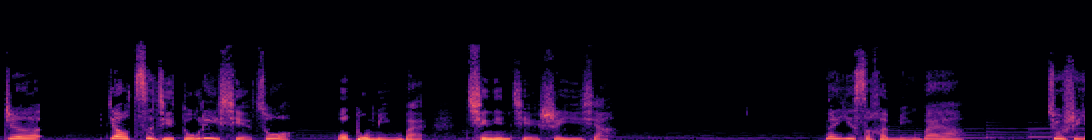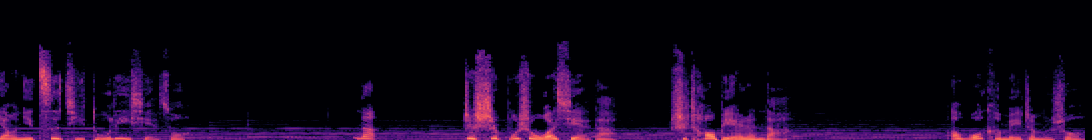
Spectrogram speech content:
这要自己独立写作，我不明白，请您解释一下。”那意思很明白啊，就是要你自己独立写作。那这诗不是我写的，是抄别人的。啊，我可没这么说。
